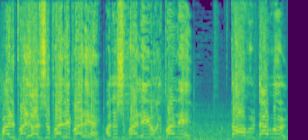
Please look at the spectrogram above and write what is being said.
빨리 빨리 아저씨 빨리 빨리! 아저씨 빨리 여기 빨리! 더블 더블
